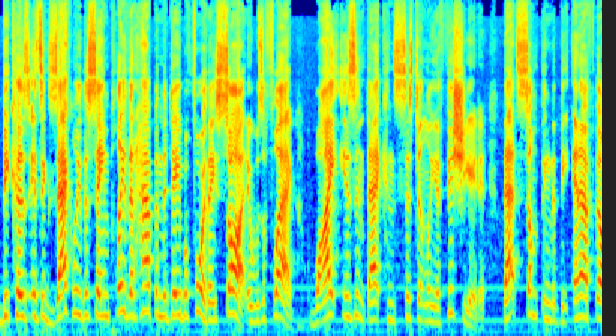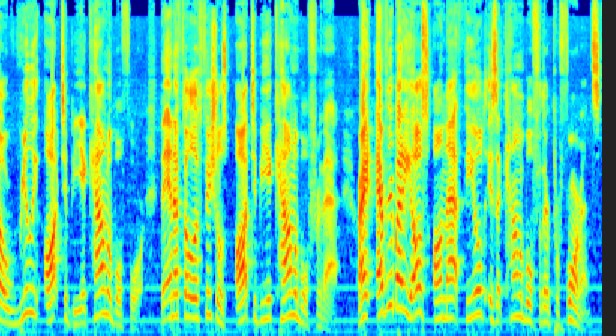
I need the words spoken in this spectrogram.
because it's exactly the same play that happened the day before. They saw it; it was a flag. Why isn't that consistently officiated? That's something that the NFL really ought to be accountable for. The NFL officials ought to be accountable for that right? Everybody else on that field is accountable for their performance.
